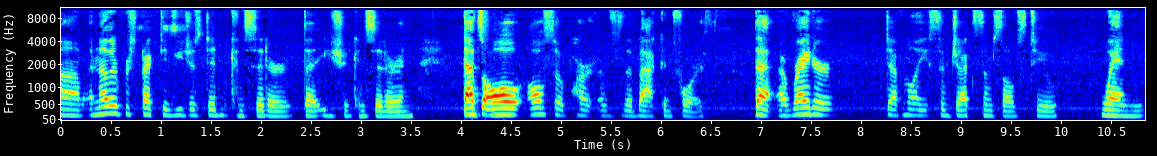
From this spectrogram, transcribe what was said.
um, another perspective you just didn't consider that you should consider. And that's all also part of the back and forth that a writer definitely subjects themselves to when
